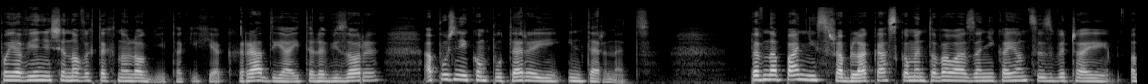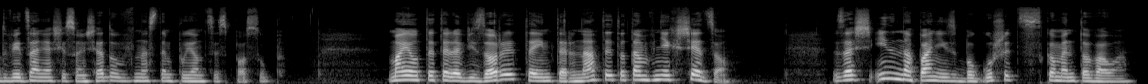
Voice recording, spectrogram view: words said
pojawienie się nowych technologii, takich jak radia i telewizory, a później komputery i internet. Pewna pani z Szablaka skomentowała zanikający zwyczaj odwiedzania się sąsiadów w następujący sposób. Mają te telewizory, te internaty, to tam w niech siedzą. Zaś inna pani z Boguszyc skomentowała –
